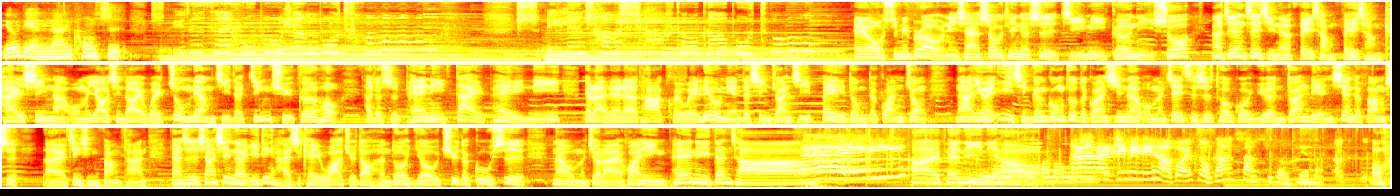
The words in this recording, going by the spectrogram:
有点难控制。谁的在乎不痒不痛？谁连嘲笑都搞不懂？嘿呦，我是米 bro，你现在收听的是吉米哥你说。那今天这集呢，非常非常开心呐，我们邀请到一位重量级的金曲歌后，她就是 Penny 戴佩妮，要来聊聊她暌违六年的新专辑《被动的观众》。那因为疫情跟工作的关系呢，我们这次是透过远端连线的方式。来进行访谈，但是相信呢，一定还是可以挖掘到很多有趣的故事。那我们就来欢迎 Penny 登场。嗨，Penny 你好。嗨，Jimmy 你好，不好意思，我刚刚上洗手间了。哦。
